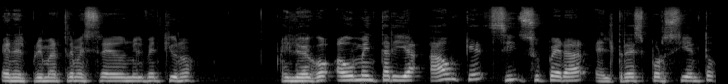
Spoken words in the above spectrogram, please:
en el primer trimestre de 2021 y luego aumentaría, aunque sin superar el 3%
